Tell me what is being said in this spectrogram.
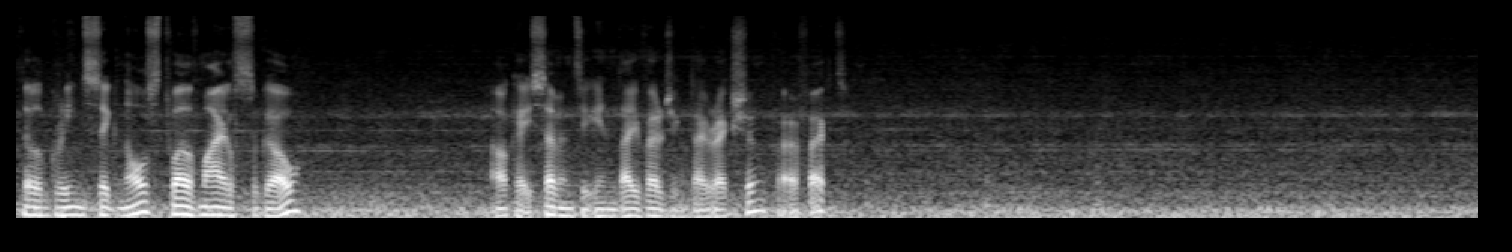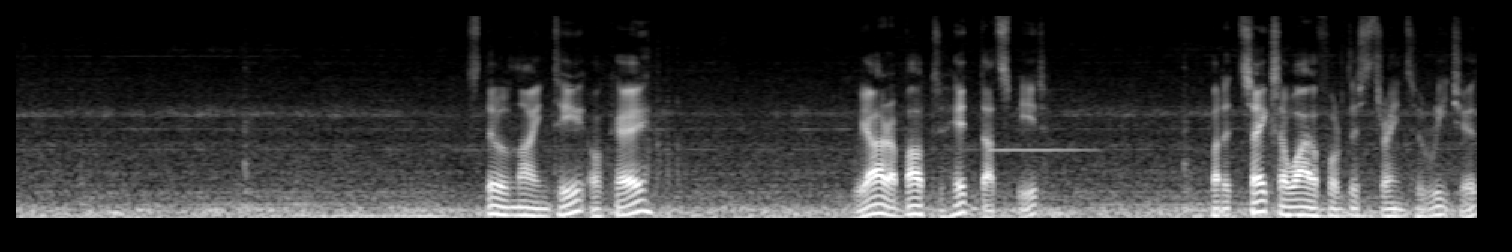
Still green signals, 12 miles to go. Okay, 70 in diverging direction, perfect. Still 90, okay. We are about to hit that speed. But it takes a while for this train to reach it.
